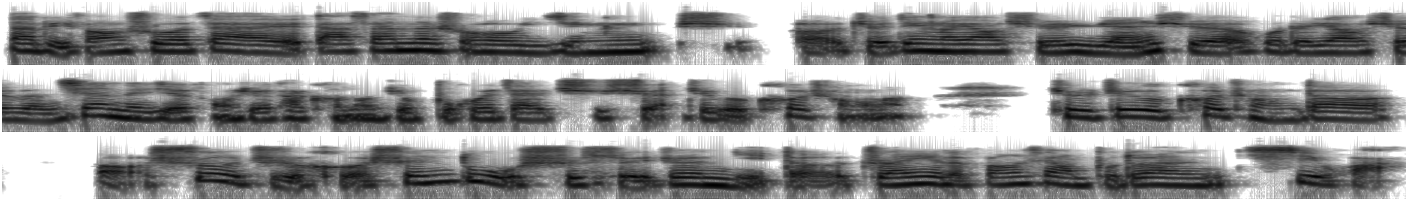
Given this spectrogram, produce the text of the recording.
那比方说，在大三的时候已经学呃决定了要学语言学或者要学文献的一些同学，他可能就不会再去选这个课程了。就是这个课程的呃设置和深度是随着你的专业的方向不断细化，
